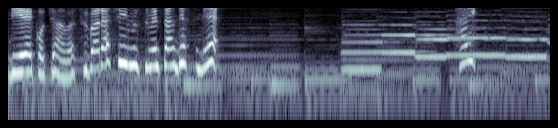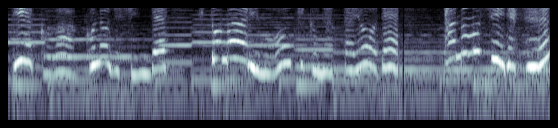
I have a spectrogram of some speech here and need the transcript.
リエコちゃんは素晴らしい娘さんですね。はいリエコはこの地震で一回りも大きくなったようで頼もしいです。え。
